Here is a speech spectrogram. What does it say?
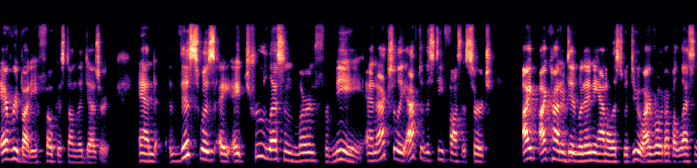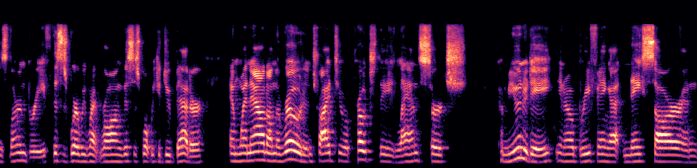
everybody focused on the desert. And this was a, a true lesson learned for me. And actually, after the Steve Fossett search, I, I kind of did what any analyst would do. I wrote up a lessons learned brief. This is where we went wrong. This is what we could do better. And went out on the road and tried to approach the land search community, you know, briefing at NASAR and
